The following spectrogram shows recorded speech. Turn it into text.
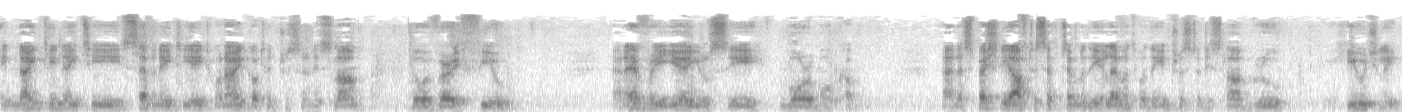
in 1987 88, when I got interested in Islam, there were very few. And every year you'll see more and more come. And especially after September the 11th, when the interest in Islam grew hugely,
